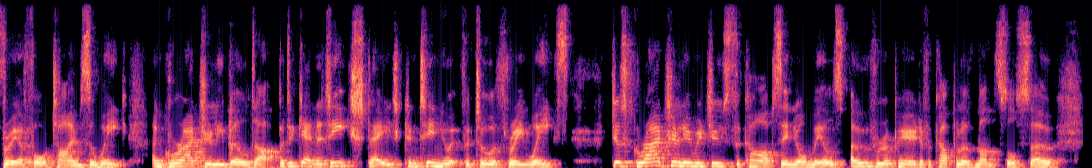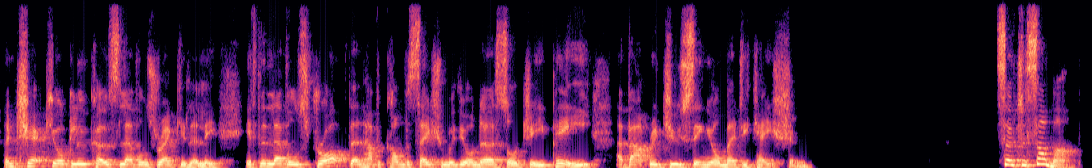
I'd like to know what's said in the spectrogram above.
three or four times a week and gradually build up. But again, at each stage, continue it for two or three weeks. Just gradually reduce the carbs in your meals over a period of a couple of months or so and check your glucose levels regularly. If the levels drop, then have a conversation with your nurse or GP about reducing your medication. So, to sum up,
